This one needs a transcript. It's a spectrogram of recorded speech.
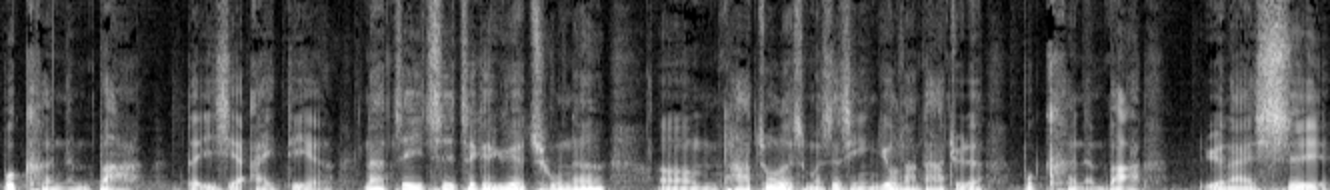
不可能吧的一些 idea。那这一次这个月初呢，嗯，他做了什么事情又让大家觉得不可能吧？原来是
